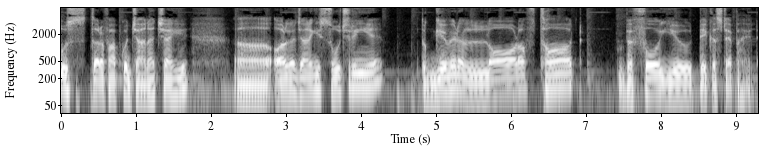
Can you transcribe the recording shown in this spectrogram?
उस तरफ़ आपको जाना चाहिए। आ, और अगर जाने की सोच रही हैं तो give it a lot of thought before you take a step ahead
